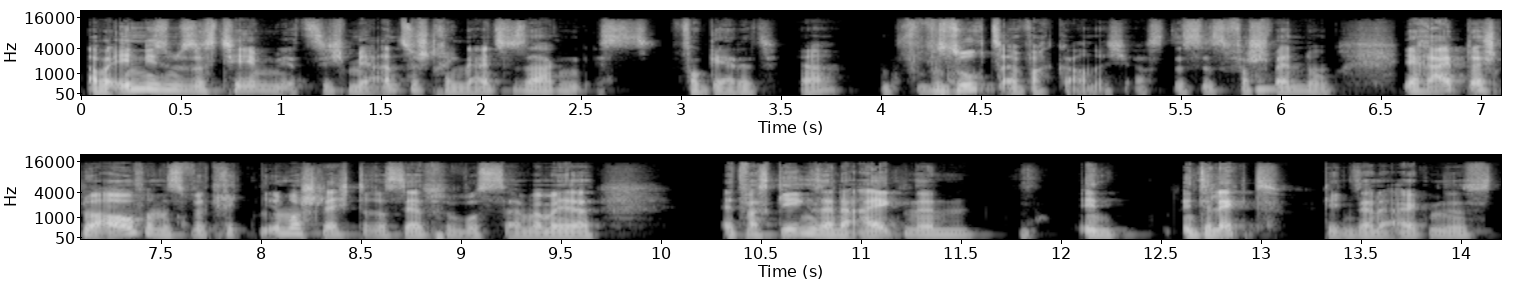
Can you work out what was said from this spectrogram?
Aber in diesem System jetzt sich mehr anzustrengen, Nein zu sagen, ist forget it, ja. Versucht es einfach gar nicht erst. Das ist Verschwendung. Ihr reibt euch nur auf und es kriegt ein immer schlechteres Selbstbewusstsein, weil man ja etwas gegen seine eigenen in Intellekt, gegen sein eigenes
